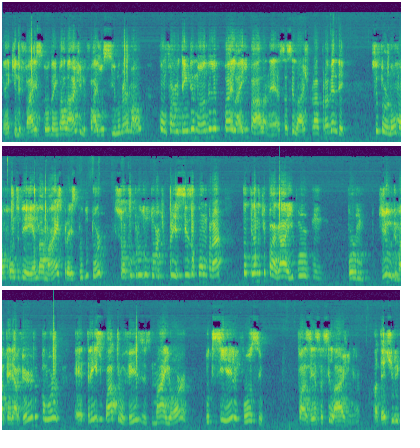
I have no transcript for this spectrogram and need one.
né, que ele faz toda a embalagem, ele faz o silo normal, conforme tem demanda, ele vai lá e embala né, essa silagem para vender. Se tornou uma fonte de renda a mais para esse produtor, só que o produtor que precisa comprar está tendo que pagar aí por, por um quilo de matéria verde valor é, três, quatro vezes maior do que se ele fosse fazer essa silagem, né? Até tive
